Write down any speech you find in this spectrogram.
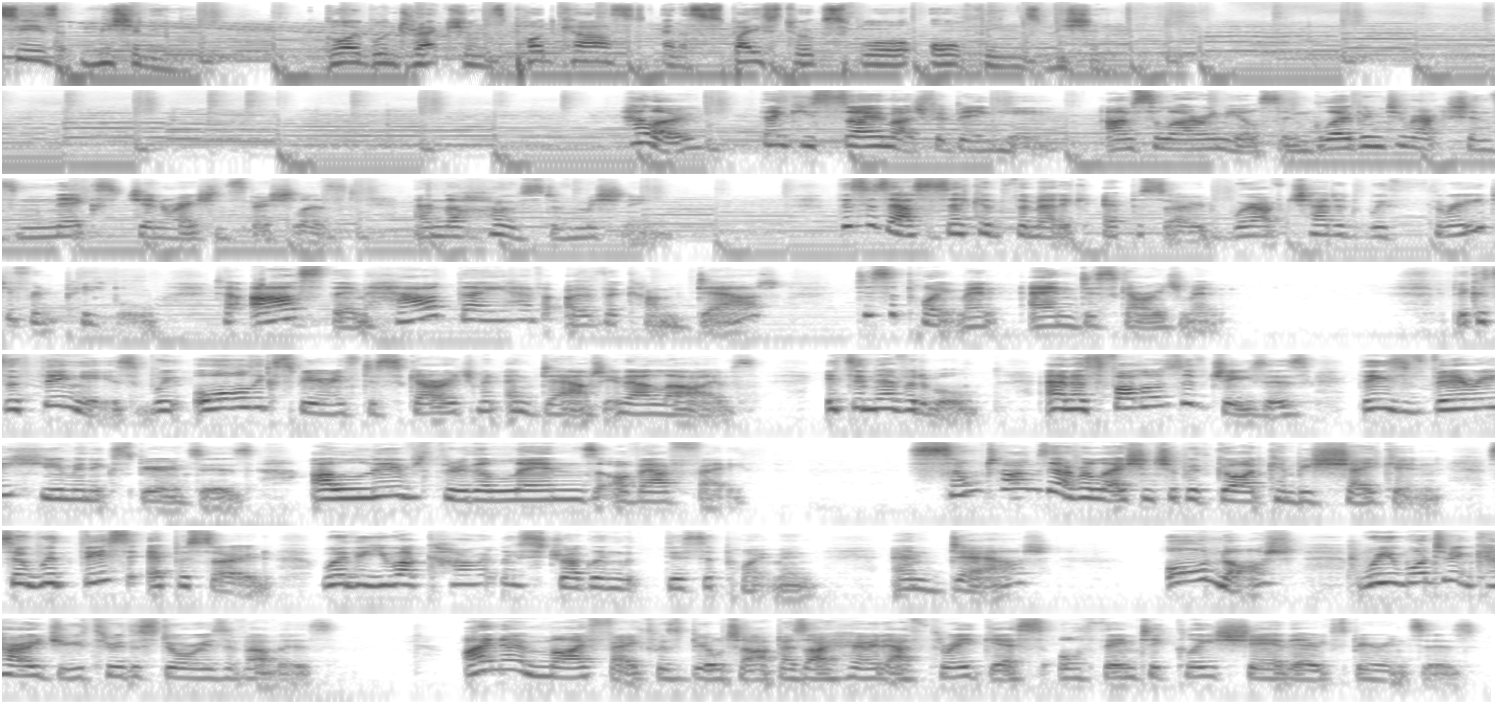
This is Missioning, Global Interaction's podcast and a space to explore all things mission. Hello, thank you so much for being here. I'm Solari Nielsen, Global Interaction's Next Generation Specialist and the host of Missioning. This is our second thematic episode where I've chatted with three different people to ask them how they have overcome doubt, disappointment, and discouragement. Because the thing is, we all experience discouragement and doubt in our lives. It's inevitable. And as followers of Jesus, these very human experiences are lived through the lens of our faith. Sometimes our relationship with God can be shaken. So, with this episode, whether you are currently struggling with disappointment and doubt or not, we want to encourage you through the stories of others. I know my faith was built up as I heard our three guests authentically share their experiences.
